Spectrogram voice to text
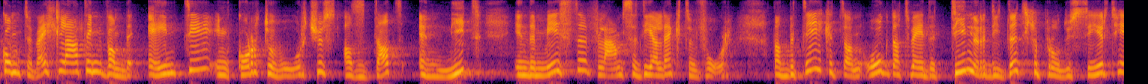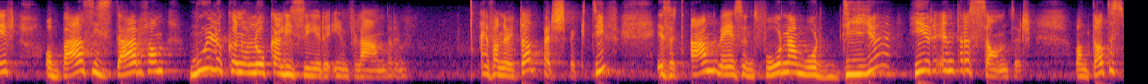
komt de weglating van de eind in korte woordjes als dat en niet in de meeste Vlaamse dialecten voor. Dat betekent dan ook dat wij de tiener die dit geproduceerd heeft op basis daarvan moeilijk kunnen lokaliseren in Vlaanderen. En vanuit dat perspectief is het aanwijzend voornaamwoord die hier interessanter, want dat is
